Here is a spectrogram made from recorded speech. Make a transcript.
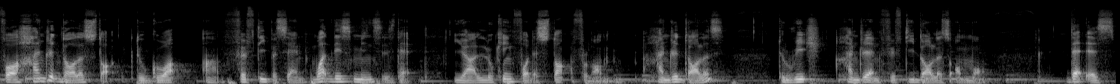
For a hundred dollar stock to go up uh, 50%, what this means is that you are looking for the stock from hundred dollars to reach $150 or more. That is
